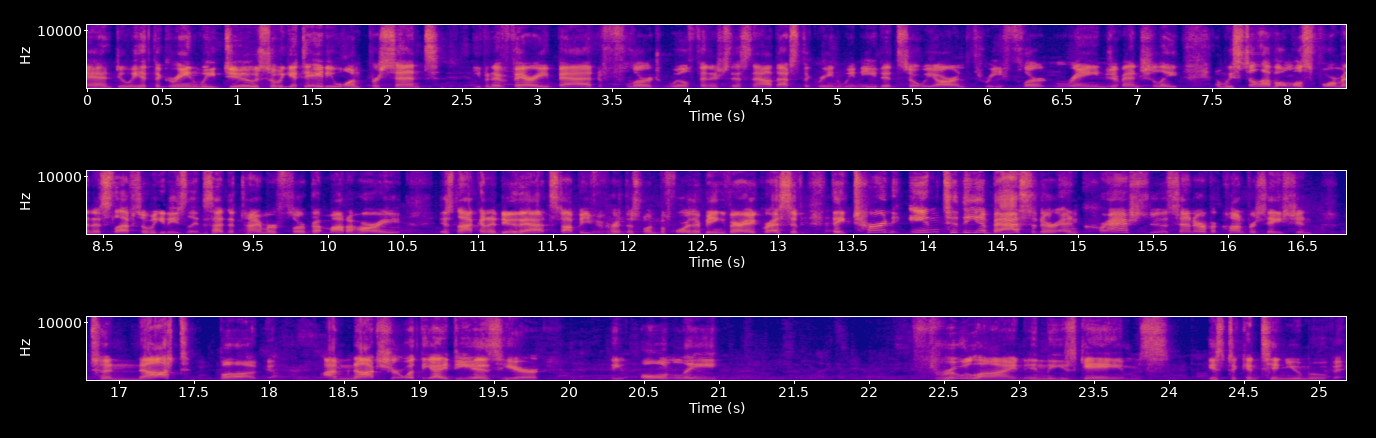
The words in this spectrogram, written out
And do we hit the green? We do. So we get to 81%. Even a very bad flirt will finish this now. That's the green we needed. So we are in three flirt range eventually. And we still have almost four minutes left. So we could easily decide to timer flirt. But Matahari is not going to do that. Stop if you've heard this one before. They're being very aggressive. They turn into the ambassador and crash through the center of a conversation to not bug. I'm not sure what the idea is here. The only through line in these games is to continue moving.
